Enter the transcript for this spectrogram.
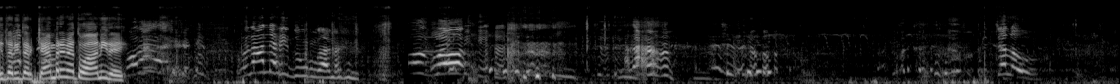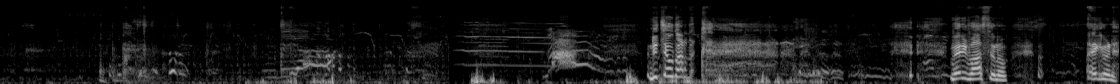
इधर इधर कैमरे में तो आ नहीं रहे। नहीं दूँगा नहीं नीचे उतार मेरी बात सुनो। एक मिनट।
